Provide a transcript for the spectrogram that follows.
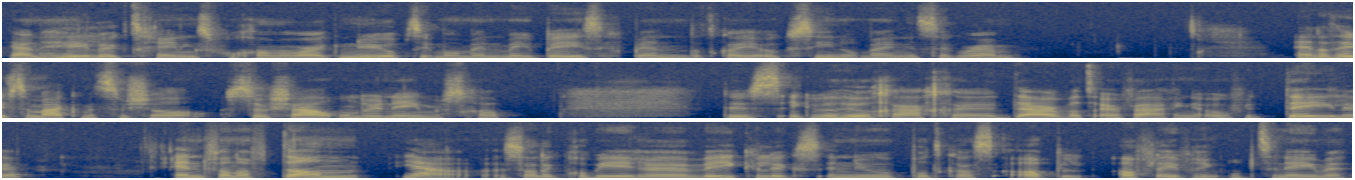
ja, een heel leuk trainingsprogramma waar ik nu op dit moment mee bezig ben. Dat kan je ook zien op mijn Instagram. En dat heeft te maken met sociaal, sociaal ondernemerschap. Dus ik wil heel graag uh, daar wat ervaringen over delen. En vanaf dan ja, zal ik proberen wekelijks een nieuwe podcast aflevering op te nemen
